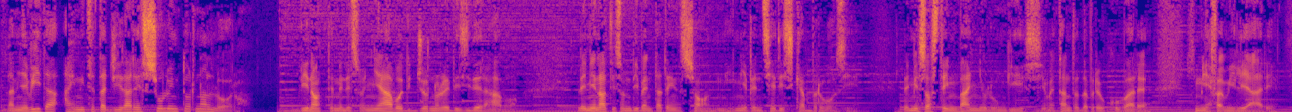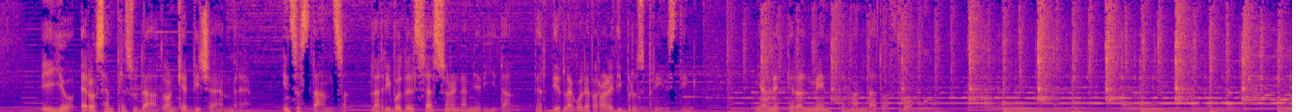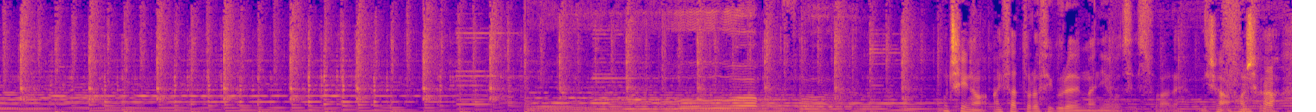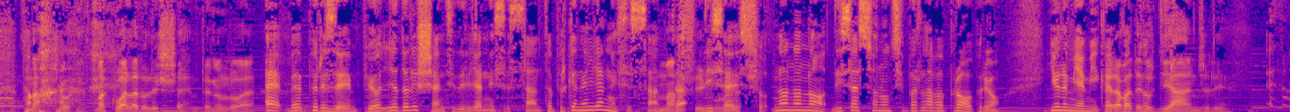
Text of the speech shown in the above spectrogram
la mia vita ha iniziato a girare solo intorno a loro. Di notte me le sognavo, di giorno le desideravo. Le mie notti sono diventate insonni, i miei pensieri scabrosi, le mie soste in bagno lunghissime, tanto da preoccupare i miei familiari. E io ero sempre sudato, anche a dicembre. In sostanza, l'arrivo del sesso nella mia vita, per dirla con le parole di Bruce Springsteen, mi ha letteralmente mandato a fuoco. Muccino, hai fatto la figura del maniero sessuale, diciamocelo. ma, ma quale adolescente non lo è? Eh, beh, per esempio, gli adolescenti degli anni 60, perché negli anni 60 di sesso, no, no, no, di sesso non si parlava proprio. Io e le mie amiche... Eravate 14... tutti angeli?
